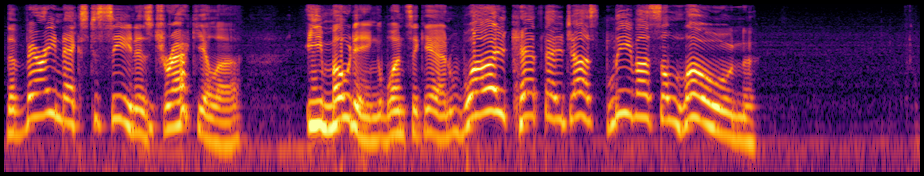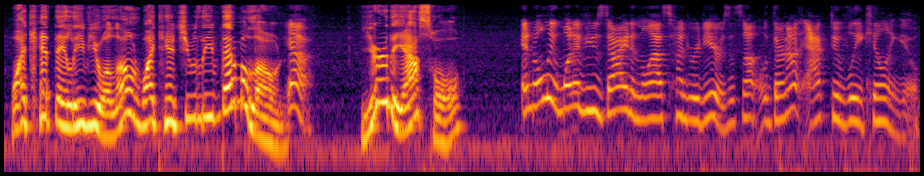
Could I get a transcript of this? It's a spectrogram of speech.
The very next scene is Dracula emoting once again. Why can't they just leave us alone? Why can't they leave you alone? Why can't you leave them alone? Yeah. You're the asshole. And only one of you's died in the last hundred years. It's not. They're not actively killing you.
